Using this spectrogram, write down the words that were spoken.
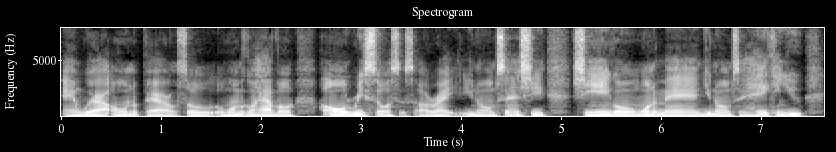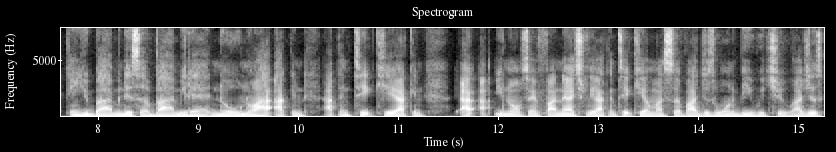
and wear our own apparel. So a woman gonna have her, her own resources. All right. You know what I'm saying? She she ain't gonna want a man, you know what I'm saying? Hey, can you can you buy me this or buy me that? No, no, I, I can I can take care. I can I, I you know what I'm saying? Financially, I can take care of myself. I just want to be with you. I just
